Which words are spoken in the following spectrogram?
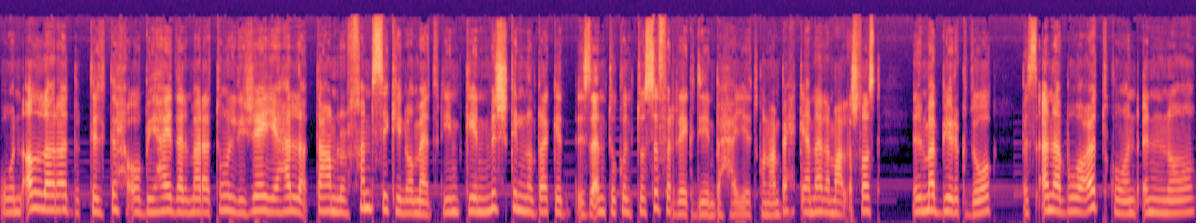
وإن الله راد بتلتحقوا بهيدا الماراثون اللي جاي هلأ بتعملوا الخمسة كيلومتر. يمكن مش كلهم راكد إذا أنتم كنتوا صفر راكدين بحياتكم. عم بحكي أنا مع الأشخاص اللي ما بيركضوا بس أنا بوعدكم إنه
